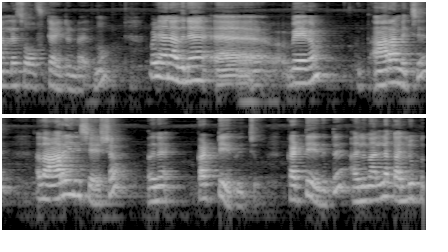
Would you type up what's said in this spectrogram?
നല്ല സോഫ്റ്റ് ആയിട്ടുണ്ടായിരുന്നു. അപ്പോൾ ഞാൻ അതിനെ വേഗം ആറാൻ വെച്ച് അത് ആറിയതിന് ശേഷം അതിനെ കട്ട് ചെയ്ത് വെച്ചു. കട്ട് ചെയ്തിട്ട് അതിൽ നല്ല കല്ലുപ്പ്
